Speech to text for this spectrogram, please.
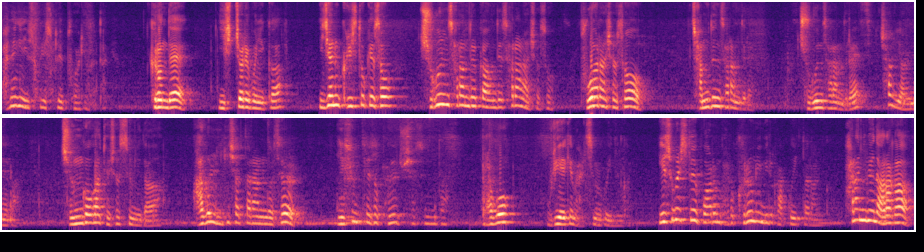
만약에 예수 그리스도의 부활이 없다면 그런데 20절에 보니까 이제는 그리스도께서 죽은 사람들 가운데 살아나셔서 부활하셔서 잠든 사람들의 죽은 사람들의 첫 열매가 증거가 되셨습니다. 악을 이기셨다라는 것을 예수님께서 보여주셨습니다. 라고 우리에게 말씀하고 있는 것. 예수 그리스도의 부활은 바로 그런 의미를 갖고 있다는 것. 하나님의 나라가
